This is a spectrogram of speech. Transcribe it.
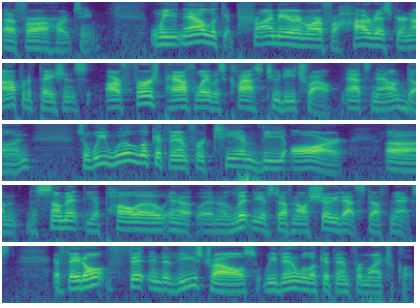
uh, for our heart team. When we now look at primary MR for high risk or inoperative patients, our first pathway was CLASP 2D trial. That's now done. So we will look at them for TMVR, um, the Summit, the Apollo, and a, and a litany of stuff, and I'll show you that stuff next. If they don't fit into these trials, we then will look at them for MitraClip.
